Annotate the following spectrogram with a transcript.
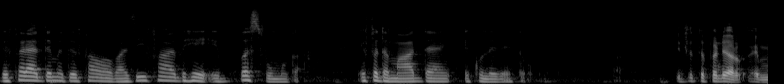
ދެފަރާތް ދެމެދުވެފައި ވަޒީފާ ބެހޭ އެއްބަސް ވުމުގަ އެފަދަ މާއްދައިން އެކުލެވޭތޯ ඉතත පඩයාරු එම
